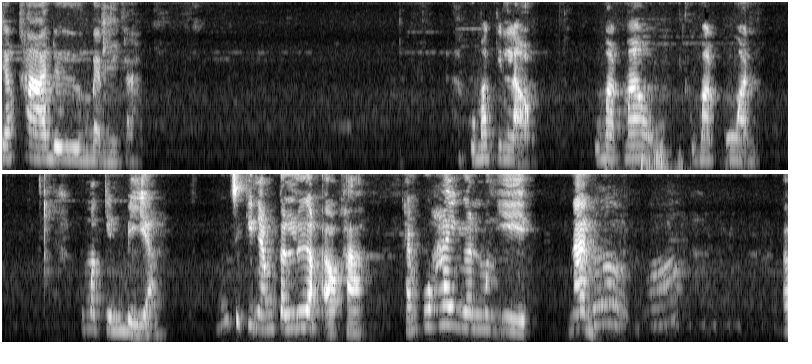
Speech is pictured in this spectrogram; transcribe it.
ทั้งคาดื่มแบบนี้ค่ะ กูมากินเหล้ากูมักเมากูมักมวน กูมากินเบียร์มึงจะกินยังก็เลือกเอาค่ะ แถมกูให้เงินมึงอีก นั่น เอ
